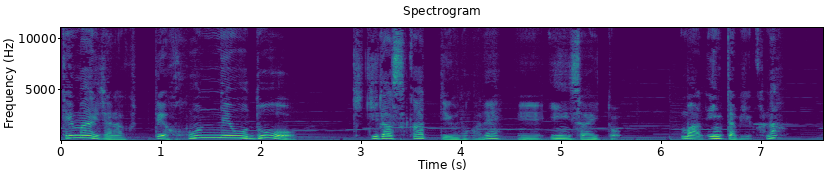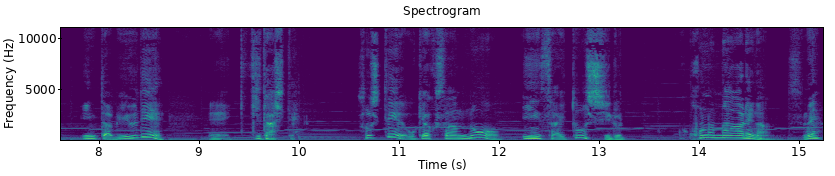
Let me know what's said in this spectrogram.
建前じゃなくって、本音をどう聞き出すかっていうのがね、えー、インサイト。まあ、インタビューかな。インタビューで、えー、聞き出して、そしてお客さんのインサイトを知る。この流れなんですね。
